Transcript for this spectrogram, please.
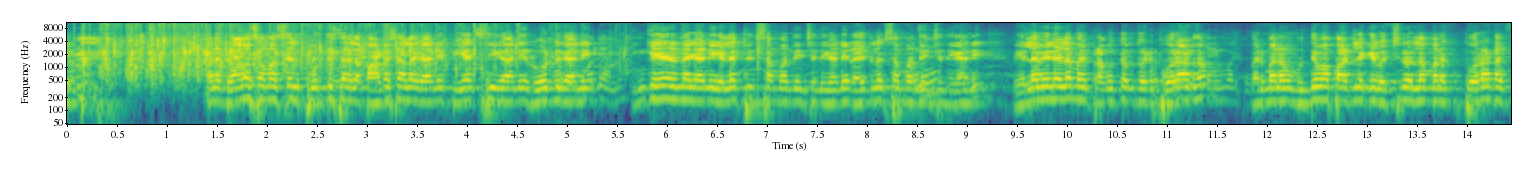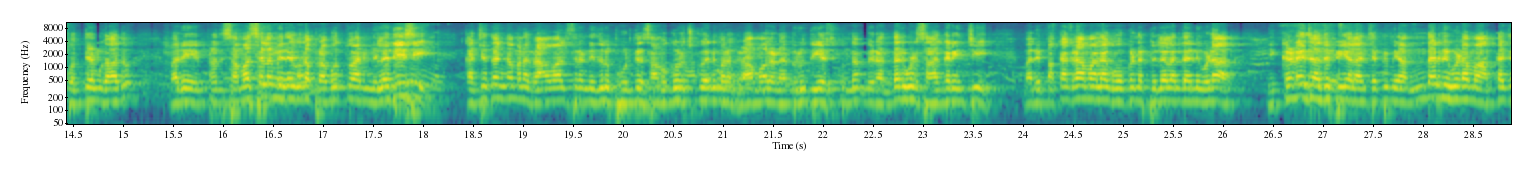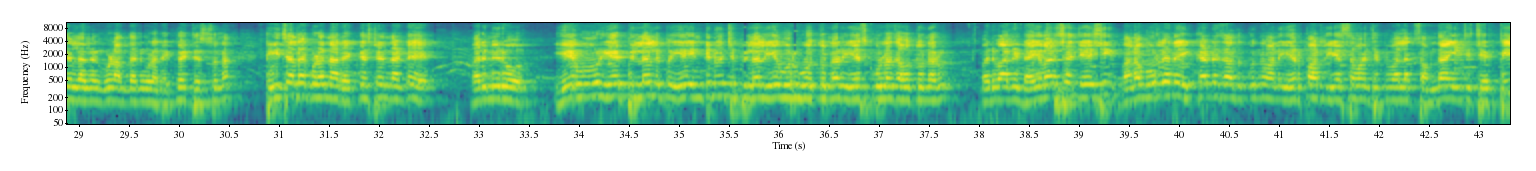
మన గ్రామ సమస్యలు పూర్తి స్థాయిలో పాఠశాల కానీ పిహెచ్సి కానీ రోడ్లు కానీ ఇంకేదైనా కానీ ఎలక్ట్రిక్ సంబంధించింది కానీ రైతులకు సంబంధించింది కానీ వెళ్ళవేళలా మేము ప్రభుత్వంతో పోరాడదాం. మరి మనం ఉద్యమ పార్టీలకి వెళ్ళి వచ్చిన వాళ్ళం మనకు పోరాటం కొత్త కాదు. మరి ప్రతి సమస్యల మీద కూడా ప్రభుత్వాన్ని నిలదీసి ఖచ్చితంగా మనకు రావాల్సిన నిధులు పూర్తిగా సమకూర్చుకొని మన గ్రామాలను అభివృద్ధి చేసుకుందాం. మీరు అందరూ కూడా సహకరించి మరి పక్క గ్రామాలకు పోకుండా పిల్లలందరినీ కూడా ఇక్కడే చదివించాలని చెప్పి మీ అందరినీ కూడా మా అక్క చెల్లెలను కూడా అందరినీ కూడా రిక్వెస్ట్ చేస్తున్నా. టీచర్లకు కూడా నా రిక్వెస్ట్ ఏంటంటే మరి మీరు ఏ ఊరు ఏ పిల్లలు ఏ ఇంటి నుంచి పిల్లలు ఏ ఊరు పోతున్నారు ఏ స్కూల్లో చదువుతున్నారు మరి వారిని డైవర్షన్ చేసి మన ఊర్లోనే ఇక్కడనే చదువుకుందాం అని ఏర్పాట్లు చేస్తామని చెప్పి వాళ్ళకి సంధాయించి చెప్పి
